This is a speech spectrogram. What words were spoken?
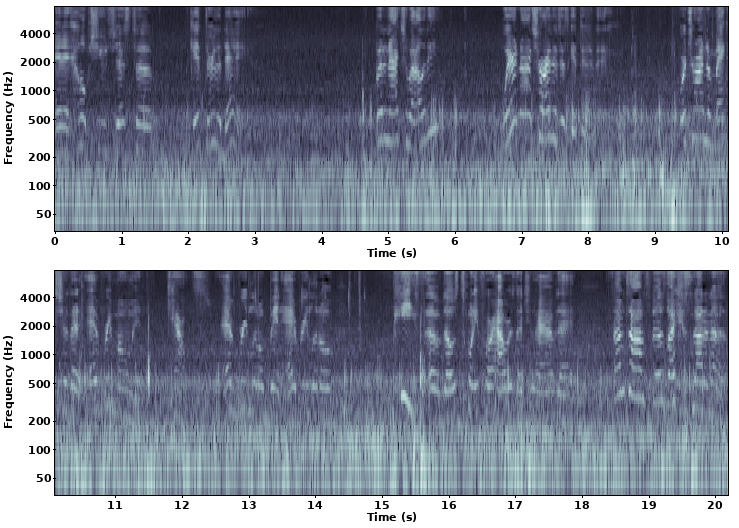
And it helps you just to get through the day. But in actuality, we're not trying to just get through the day. We're trying to make sure that every moment counts. Every little bit, every little piece of those 24 hours that you have that sometimes feels like it's not enough.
